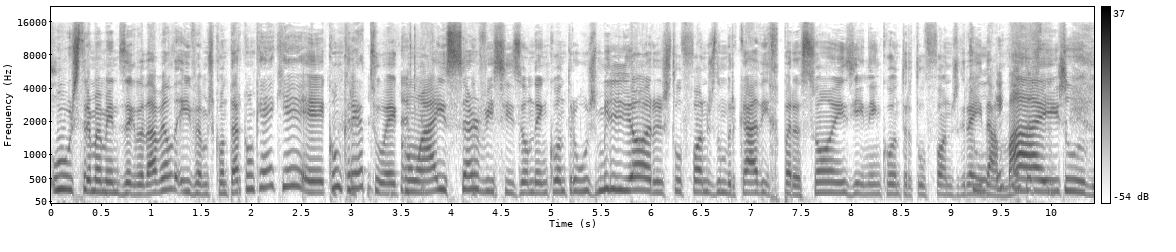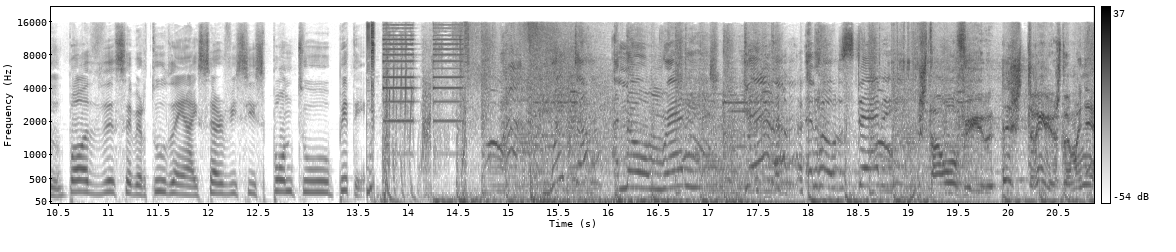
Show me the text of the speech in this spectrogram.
O extremamente desagradável, e vamos contar com quem é que é. É concreto, é com a iServices, onde encontra os melhores telefones do mercado e reparações, e ainda encontra telefones grade Tu a encontras mais. tudo. Pode saber tudo em iServices.pt. Está a ouvir às 3 da manhã.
